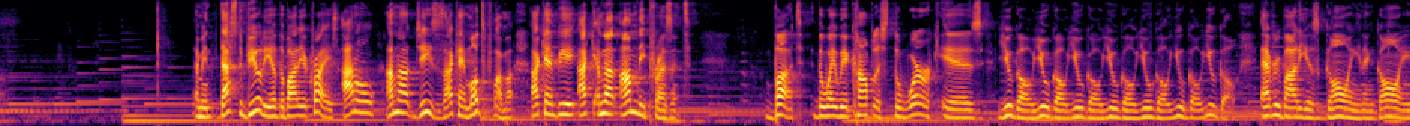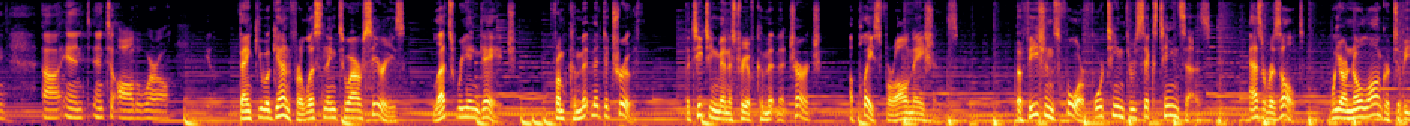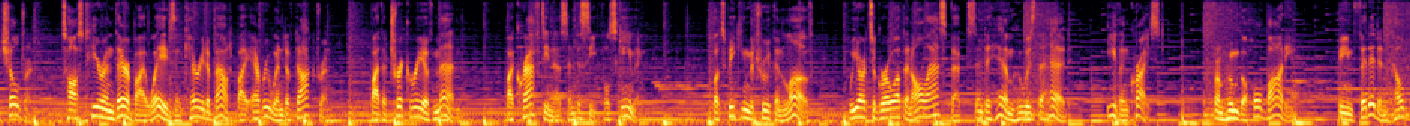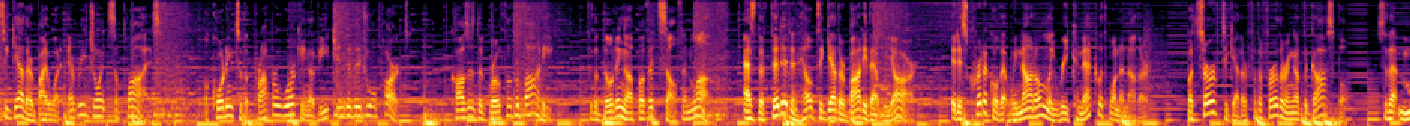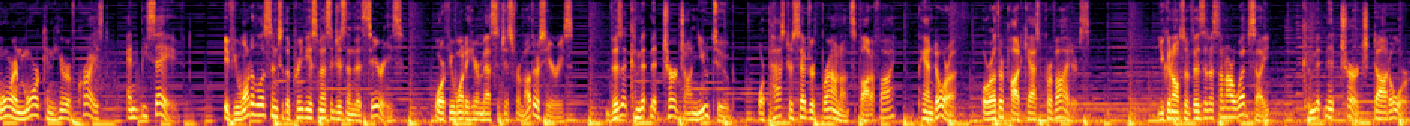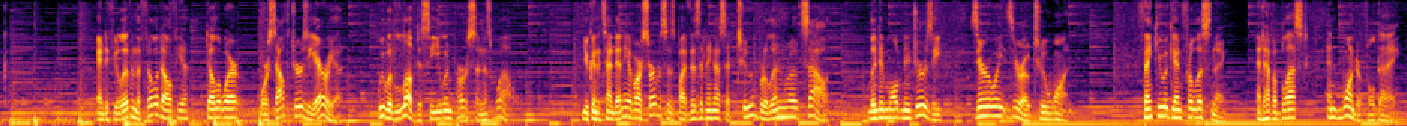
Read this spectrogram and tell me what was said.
I mean, that's the beauty of the body of Christ. I don't, I'm not Jesus. I can't multiply. My, I can't be, I, am not omnipresent. But the way we accomplish the work is you go, you go, you go, you go, you go, you go, you go. Everybody is going and going uh, in, into all the world. Thank you again for listening to our series, Let's Re-engage From Commitment to Truth, the teaching ministry of Commitment Church, a place for all nations. Ephesians 4 14 through 16 says, As a result, we are no longer to be children, tossed here and there by waves and carried about by every wind of doctrine, by the trickery of men, by craftiness and deceitful scheming. But speaking the truth in love, we are to grow up in all aspects into Him who is the head, even Christ, from whom the whole body, being fitted and held together by what every joint supplies, according to the proper working of each individual part, causes the growth of the body for the building up of itself in love. As the fitted and held together body that we are, it is critical that we not only reconnect with one another, but serve together for the furthering of the gospel, so that more and more can hear of Christ and be saved. If you want to listen to the previous messages in this series, or if you want to hear messages from other series, visit Commitment Church on YouTube or Pastor Cedric Brown on Spotify, Pandora, or other podcast providers. You can also visit us on our website, commitmentchurch.org. And if you live in the Philadelphia, Delaware, or South Jersey area, we would love to see you in person as well. You can attend any of our services by visiting us at 2 Berlin Road South, Lindenwold, New Jersey 08021. Thank you again for listening, and have a blessed and wonderful day.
